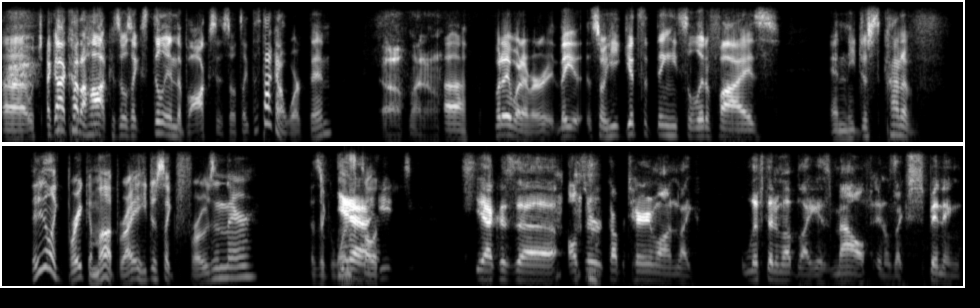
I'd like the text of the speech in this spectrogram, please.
Uh, which I got kind of hot because it was like still in the boxes, so it's like that's not gonna work then. Oh, I know. Uh, but whatever. They so he gets the thing, he solidifies, and he just kind of they didn't like break him up, right? He just like frozen there as like one yeah, solid. he, yeah, because uh, Atlur Kabuterimon like lifted him up like his mouth and it was like spinning.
